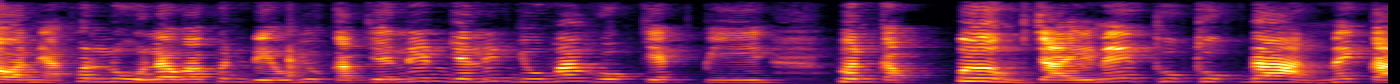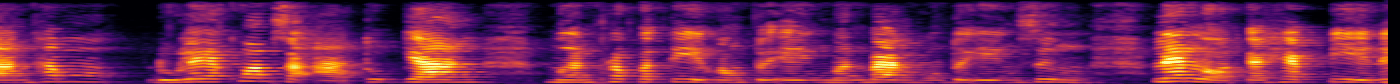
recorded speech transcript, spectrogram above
ตอนเนี้ยเพิ่นรู้แล้วว่าเพิ่นเดียวอยู่กับเยลินเยลินอยู่มา6 7ปี เพิ่นกับปลื้มใจในทุกๆด้านในการทำดูแลความสะอาดทุกอย่าง เหมือน property ของตัวเองเหมือนบ้านของตัวเอง ซึ่งแลนด์ลอร์ดก็แฮปปี้ใน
